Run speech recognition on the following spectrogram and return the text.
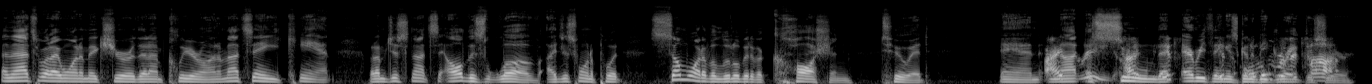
And that's what I want to make sure that I'm clear on. I'm not saying he can't, but I'm just not saying all this love. I just want to put somewhat of a little bit of a caution to it and I not agree. assume I- that it's- everything it's is going to be great this year.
